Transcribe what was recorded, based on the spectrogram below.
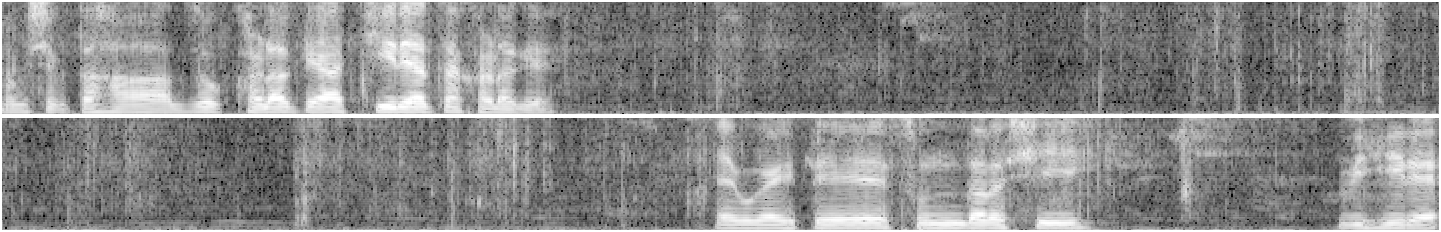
बघू शकता हा जो खडक आहे हा चिऱ्याचा खडक आहे. हे बघा इथे सुंदर अशी विहीर आहे.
